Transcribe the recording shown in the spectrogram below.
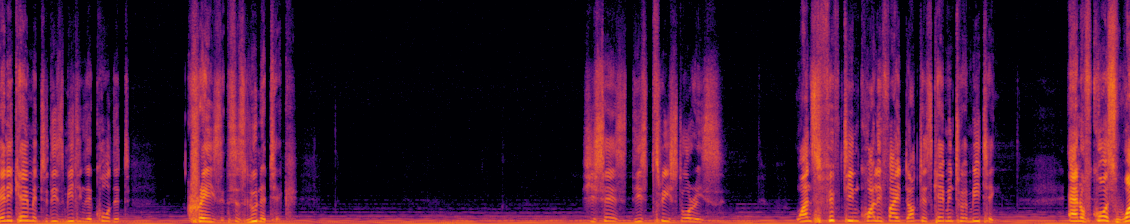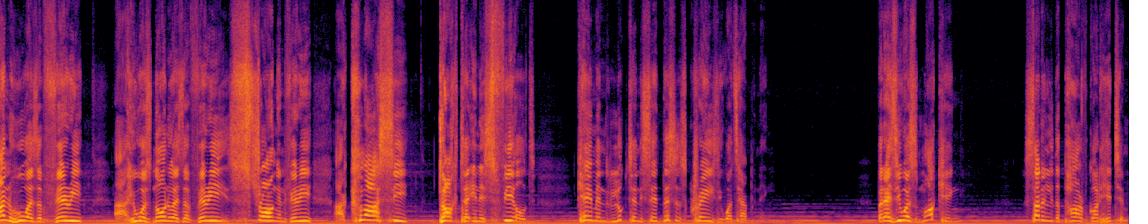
Many came into these meetings, they called it crazy. This is lunatic. She says these three stories. Once 15 qualified doctors came into a meeting. And of course, one who was a very, uh, he was known as a very strong and very uh, classy doctor in his field, came and looked and he said, This is crazy what's happening. But as he was mocking, suddenly the power of God hit him.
